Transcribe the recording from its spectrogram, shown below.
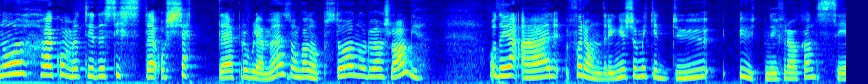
Nå har jeg kommet til det siste og sjette problemet som kan oppstå når du har slag. Og det er forandringer som ikke du utenifra kan se,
